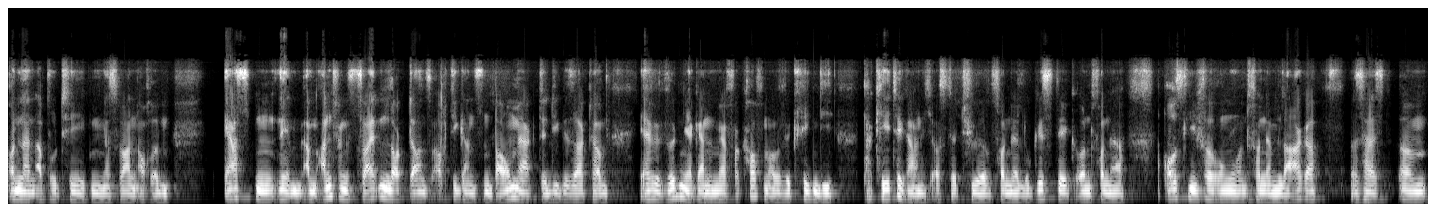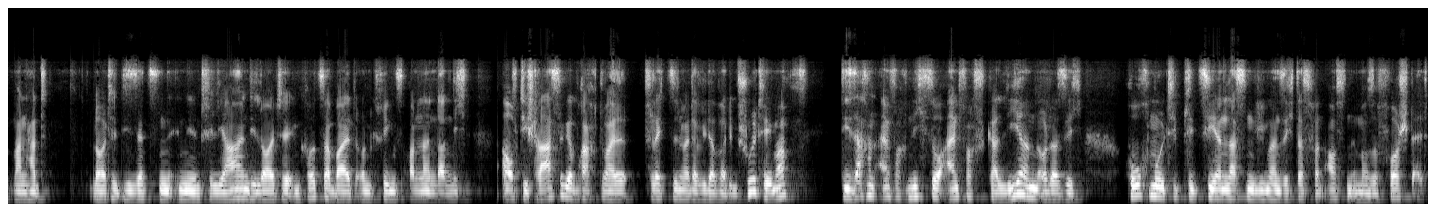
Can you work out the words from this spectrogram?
Online-Apotheken, das waren auch im ersten, nee, am Anfang des zweiten Lockdowns auch die ganzen Baumärkte, die gesagt haben, ja, wir würden ja gerne mehr verkaufen, aber wir kriegen die Pakete gar nicht aus der Tür von der Logistik und von der Auslieferung und von dem Lager. Das heißt, ähm, man hat Leute, die setzen in den Filialen die Leute in Kurzarbeit und kriegen es online dann nicht auf die Straße gebracht, weil vielleicht sind wir da wieder bei dem Schulthema, die Sachen einfach nicht so einfach skalieren oder sich hochmultiplizieren lassen, wie man sich das von außen immer so vorstellt.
